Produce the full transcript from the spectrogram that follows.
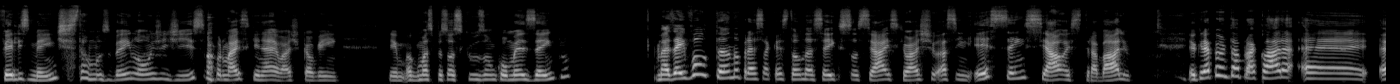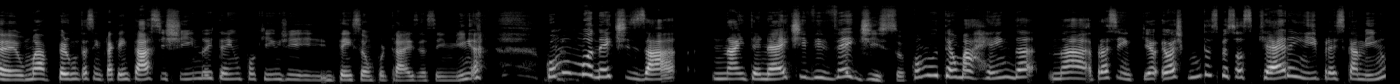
felizmente, estamos bem longe disso, por mais que, né, eu acho que alguém. Tem algumas pessoas que usam como exemplo. Mas aí, voltando para essa questão das redes sociais, que eu acho, assim, essencial esse trabalho, eu queria perguntar para Clara é, é, uma pergunta assim para quem está assistindo e tem um pouquinho de intenção por trás assim minha. Como monetizar na internet e viver disso? Como ter uma renda na para assim, eu, eu acho que muitas pessoas querem ir para esse caminho,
